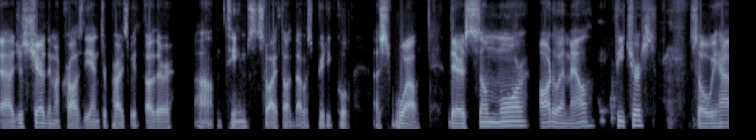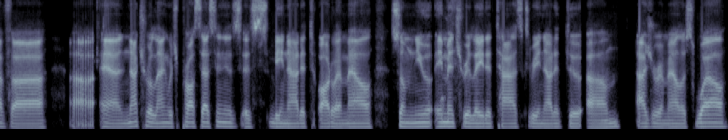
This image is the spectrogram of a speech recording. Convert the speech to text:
uh, just share them across the enterprise with other um, teams. So I thought that was pretty cool as well. There's some more auto ML features. So we have uh, uh, and natural language processing is, is being added to auto ML. Some new image related tasks being added to um, Azure ML as well.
